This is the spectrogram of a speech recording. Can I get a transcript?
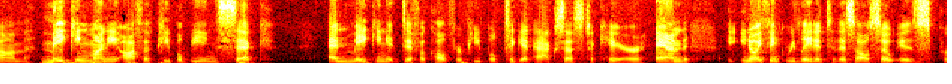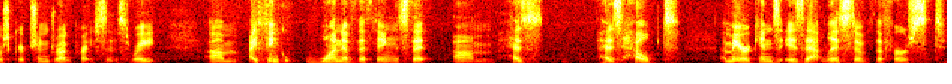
um, making money off of people being sick and making it difficult for people to get access to care. And, you know, I think related to this also is prescription drug prices, right? Um, I think one of the things that um, has has helped Americans is that list of the first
